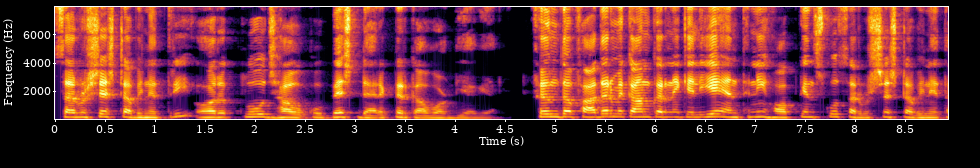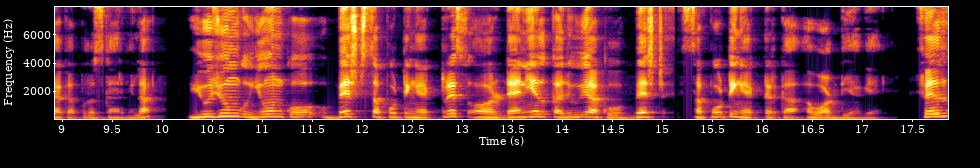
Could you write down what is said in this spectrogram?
सर्वश्रेष्ठ अभिनेत्री और क्लो झाओ को बेस्ट डायरेक्टर का अवार्ड दिया गया। फ़िल्म द फादर में काम करने के लिए एंथनी हॉपकिंस को सर्वश्रेष्ठ अभिनेता का पुरस्कार मिला। यूजुंग यून को बेस्ट सपोर्टिंग एक्ट्रेस और डैनियल कलुया को बेस्ट सपोर्टिंग एक्टर का अवार्ड दिया गया। फ़िल्म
